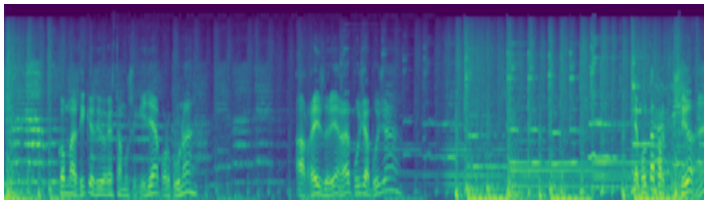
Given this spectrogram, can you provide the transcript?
Tota Com m'has dit que es diu aquesta musiquilla, porcuna? Els Reis d'Orient, eh? Puja, puja. Té molta percussió, eh?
